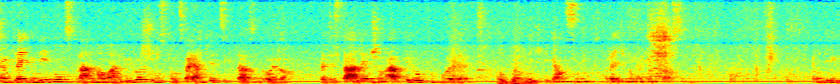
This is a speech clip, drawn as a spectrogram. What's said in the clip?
beim Flächenwidmungsplan haben wir einen Überschuss von 42.000 Euro weil das Darlehen schon abgerufen wurde und noch nicht die ganzen Rechnungen entschlossen. Und im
